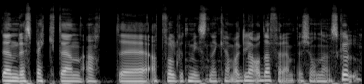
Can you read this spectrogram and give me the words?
den respekten att, eh, att folk åtminstone kan vara glada för den personens skull.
